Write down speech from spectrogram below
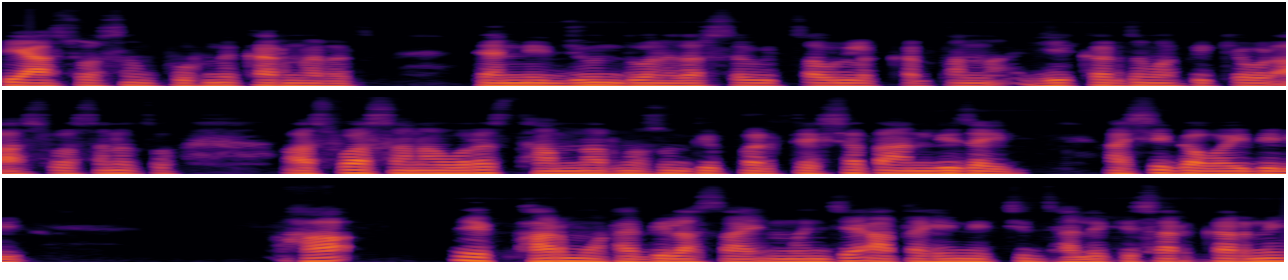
ते आश्वासन पूर्ण करणारच. त्यांनी जून दोन हजार सव्वीसचा उल्लेख करताना ही कर्जमाफी केवळ आश्वासनाचं आश्वासनावरच थांबणार नसून ती प्रत्यक्षात आणली जाईल अशी गवाही दिली. हा एक फार मोठा दिलासा आहे. म्हणजे आता हे निश्चित झालं की सरकारने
